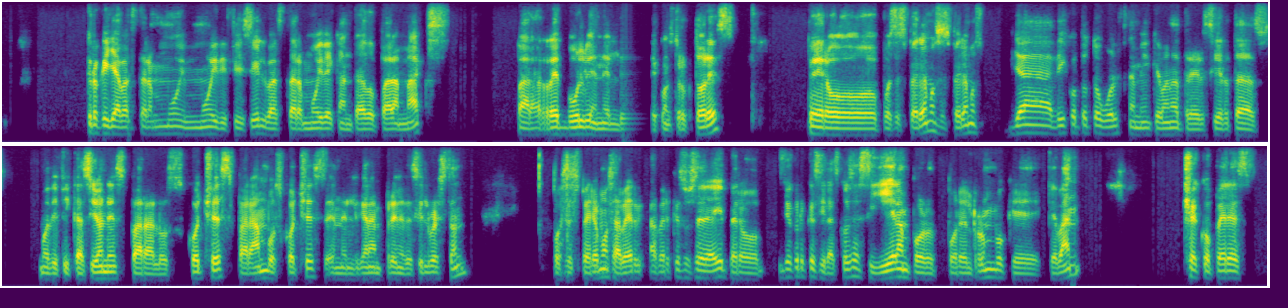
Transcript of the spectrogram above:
creo que ya va a estar muy, muy difícil, va a estar muy decantado para Max, para Red Bull en el de constructores, pero pues esperemos, esperemos. Ya dijo Toto Wolf también que van a traer ciertas modificaciones para los coches, para ambos coches en el Gran Premio de Silverstone pues esperemos a ver, a ver qué sucede ahí, pero yo creo que si las cosas siguieran por, por el rumbo que, que van, Checo Pérez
